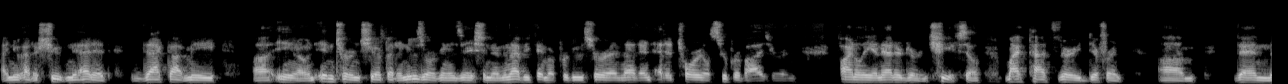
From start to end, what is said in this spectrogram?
I knew how to shoot and edit. That got me, uh, you know, an internship at a news organization, and then I became a producer, and then an editorial supervisor, and finally an editor in chief. So my path's very different. Um, then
